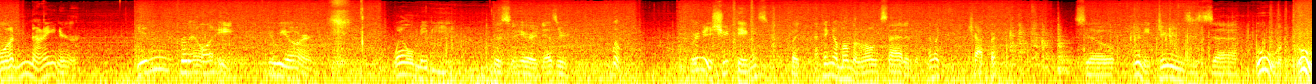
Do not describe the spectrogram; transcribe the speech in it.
Chapter 1-9er. In from LA. Here we are. Well, maybe the Sahara Desert. Well, we're gonna shoot things, but I think I'm on the wrong side of the helicopter. So, when he turns his, uh... Ooh! Ooh!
